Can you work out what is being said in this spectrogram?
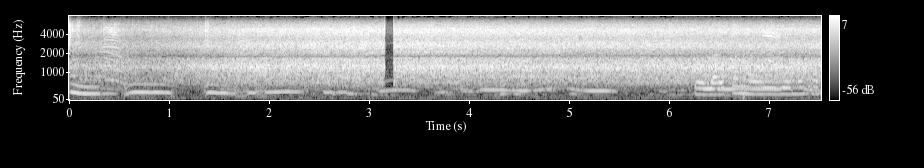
อืมอืมอืมกดไลค์กันมาเยอะๆนะครับ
